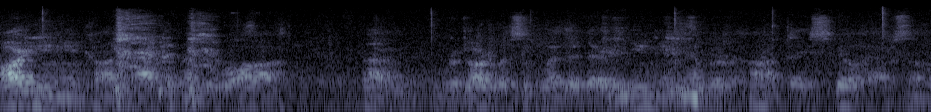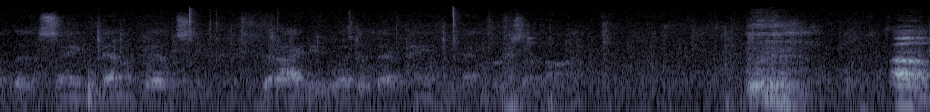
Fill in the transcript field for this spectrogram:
our union contract under law, um, regardless of whether they're a union member or not, they still have some of the same benefits that I do, whether they're paying members or not. Um,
